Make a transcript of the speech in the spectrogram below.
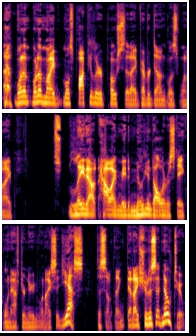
Uh, yeah. Uh, one of one of my most popular posts that I've ever done was when I laid out how I made a million dollar mistake one afternoon when I said yes to something that I should have said no to.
